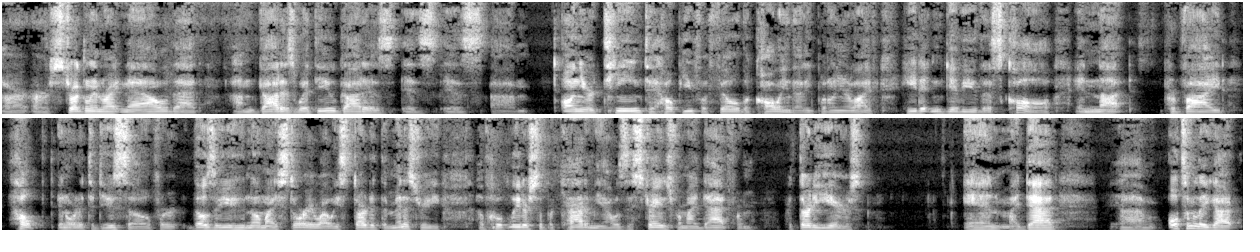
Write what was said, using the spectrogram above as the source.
are, are struggling right now that um, God is with you. God is is is um, on your team to help you fulfill the calling that He put on your life. He didn't give you this call and not provide help in order to do so. For those of you who know my story, while we started the ministry of Hope Leadership Academy, I was estranged from my dad from for 30 years, and my dad uh, ultimately got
